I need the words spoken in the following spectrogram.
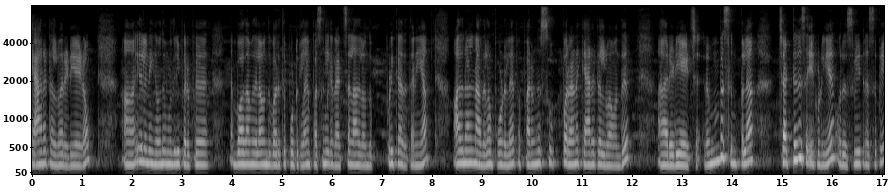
கேரட் அல்வா ரெடி ஆகிடும் இதில் நீங்கள் வந்து முதிரி பருப்பு பாதாம் இதெல்லாம் வந்து வறுத்து போட்டுக்கலாம். என் பசங்களுக்கு நட்ஸ் எல்லாம் அதில் வந்து பிடிக்காது தனியாக அதனால நான் அதெல்லாம் போடலை. இப்போ பாருங்கள் சூப்பரான கேரட் அல்வா வந்து ரெடி ஆயிடுச்சு. ரொம்ப சிம்பிளாக சட்டுன்னு செய்யக்கூடிய ஒரு ஸ்வீட் ரெசிபி.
